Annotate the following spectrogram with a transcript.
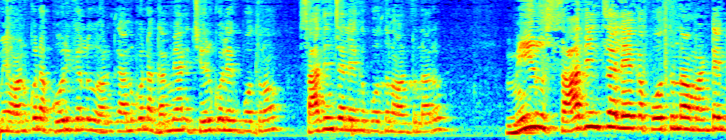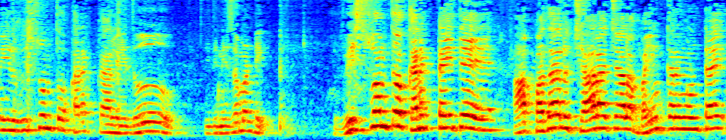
మేము అనుకున్న కోరికలు అనుకున్న గమ్యాన్ని చేరుకోలేకపోతున్నాం సాధించలేకపోతున్నాం అంటున్నారు. మీరు సాధించలేకపోతున్నాం అంటే మీరు విశ్వంతో కనెక్ట్ కాలేదు. ఇది నిజమండి. విశ్వంతో కనెక్ట్ అయితే ఆ పదాలు చాలా చాలా భయంకరంగా ఉంటాయి.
